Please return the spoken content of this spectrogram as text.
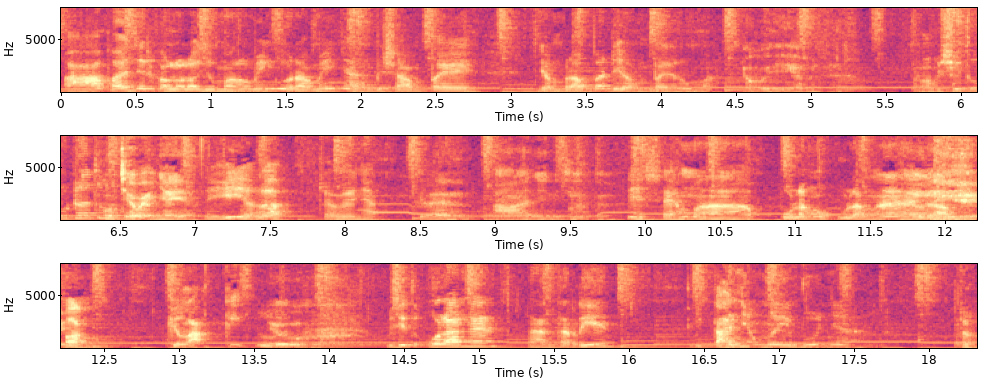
apa aja kalau lagi malam minggu ramenya bisa sampai jam berapa dia sampai rumah. Oh iya benar. Habis itu udah Oh tuh. ceweknya ya? Iyalah, ceweknya. Kirain A-nya di situ. Ih, saya mah pulang mau pulang aja Oh, iya. gampang. Laki tuh. Habis itu pulang kan, nganterin, ditanya sama ibunya. Loh,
